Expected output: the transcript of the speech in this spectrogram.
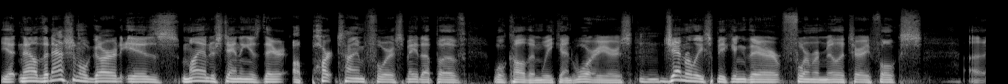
Yeah. Now, the National Guard is my understanding is they're a part-time force made up of we'll call them weekend warriors. Mm-hmm. Generally speaking, they're former military folks uh,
